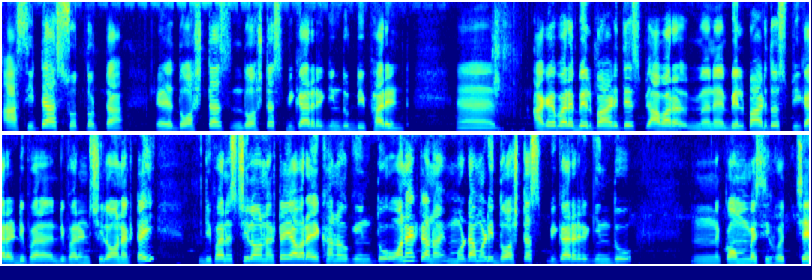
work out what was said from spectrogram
আশিটা সত্তরটা, ঠিক আছে? দশটা দশটা স্পিকারের কিন্তু ডিফারেন্ট আগেরবারে বেলপাহাড়িতে আবার মানে বেলপাহাড়িতেও স্পিকারের ডিফারেন্স ছিল অনেকটাই ডিফারেন্স ছিল অনেকটাই, আবার এখানেও কিন্তু অনেকটা নয়, মোটামুটি দশটা স্পিকারের কিন্তু কম বেশি হচ্ছে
